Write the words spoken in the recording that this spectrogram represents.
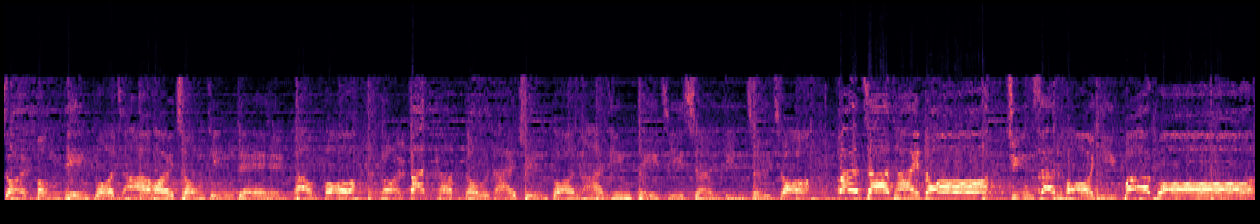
在风癫过，炸开冲天的炮火，来不及到底转过那天彼此相见最初，分差太多，转身可以跨过，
